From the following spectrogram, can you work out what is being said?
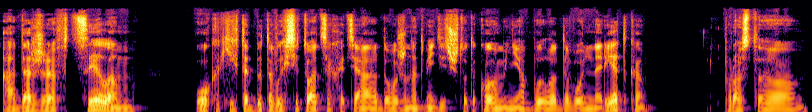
а даже в целом о каких-то бытовых ситуациях, хотя должен отметить, что такое у меня было довольно редко. Просто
